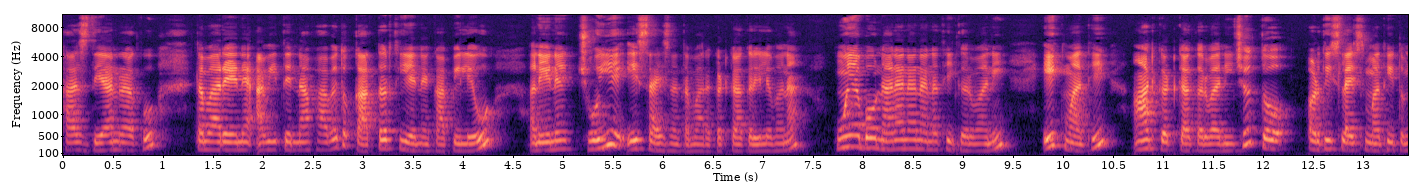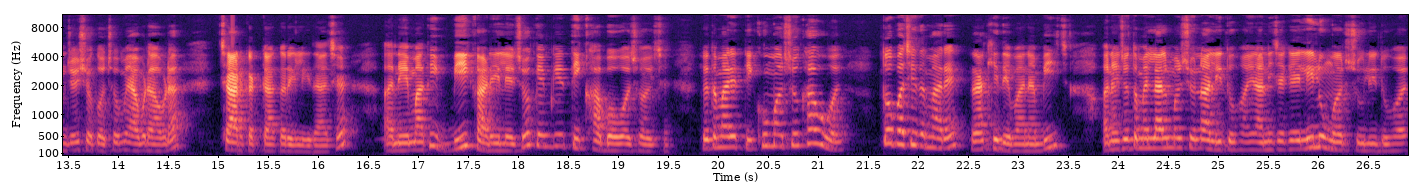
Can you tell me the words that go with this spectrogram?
ખાસ ધ્યાન રાખવું. તમારે એને આવી રીતે ના ફાવે તો કાતરથી એને કાપી લેવું અને એને જોઈએ એ સાઇઝના તમારે કટકા કરી લેવાના. હું અહીંયા બહુ નાના નાના નથી કરવાની. એકમાંથી આઠ કટકા કરવાની છું, તો અડધી સ્લાઇસમાંથી તમે જોઈ શકો છો મેં આવડા આવડા ચાર કટકા કરી લીધા છે. અને એમાંથી બી કાઢી લેજો, કેમ કે તીખા બહુ જ હોય છે. જો તમારે તીખું મરચું ખાવું હોય તો પછી તમારે રાખી દેવાના બીજ. અને જો તમે લાલ મરચું ના લીધું હોય, આની જગ્યાએ લીલું મરચું લીધું હોય,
